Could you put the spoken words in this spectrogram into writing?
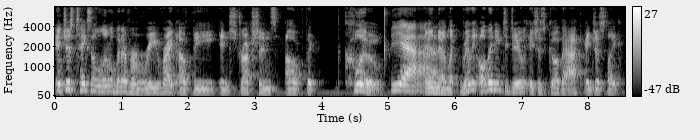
It just takes a little bit of a rewrite of the instructions of the clue yeah and then Like, really, all they need to do is just go back and just like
